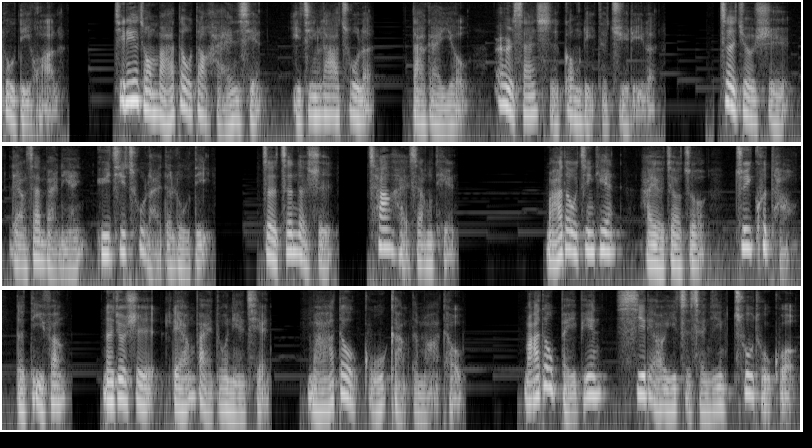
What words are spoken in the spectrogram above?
陆地化了。今天从麻豆到海岸线已经拉出了大概有二三十公里的距离了。这就是两三百年淤积出来的陆地，这真的是沧海桑田。麻豆今天还有叫做水堀头的地方，那就是两百多年前。麻豆古港的码头，麻豆北边西寮遗址曾经出土过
